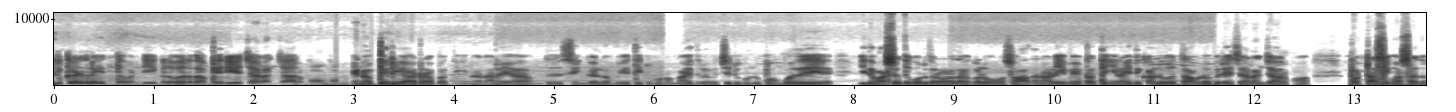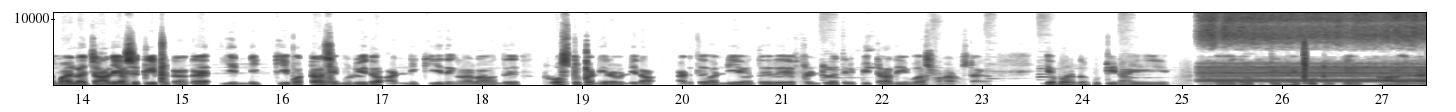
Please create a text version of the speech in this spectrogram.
இருக்கிறதுல இந்த வண்டியை கழுவுறது தான் பெரிய சேலஞ்சாக இருக்கும். ஏன்னா பெரிய ஆர்டராக பார்த்தீங்கன்னா நிறையா வந்து செங்கல் நம்ம ஏற்றிட்டு போனோம்னா இதில் வச்சுட்டு கொண்டு போகும்போது இது வருஷத்துக்கு ஒரு தடவை தான் கழுவும். ஸோ அதனாலேயுமே பார்த்தீங்கன்னா இது கழுவுறது அவ்வளோ பெரிய சேலஞ்சாக இருக்கும். பொட்டாசி மாதம் அதுமா எல்லாம் ஜாலியாக சுற்றிட்டு இருக்காங்க. என்னைக்கு பொட்டாசி முடியுதோ அன்னைக்கு இதுங்களெல்லாம் வந்து ரோஸ்ட்டு பண்ணிட வண்டி தான் அடுத்து வண்டியை வந்து ஃப்ரண்ட்டில் திருப்பிட்டு அதையும் வாஷ் பண்ண ஆரம்பிச்சிட்டாங்க. இங்கே பாருங்கள் குட்டி நாய். இதில் குட்டி நாய் போட்டிருக்கு. ஆனால்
